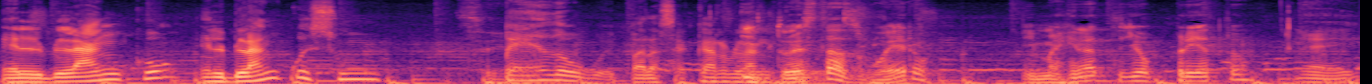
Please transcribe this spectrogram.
el blanco. El blanco es un Sí. pedo, güey, para sacar blanco. Y tú estás güero. Imagínate yo prieto. Ey.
